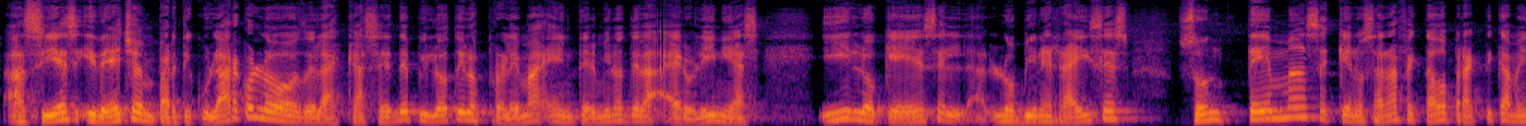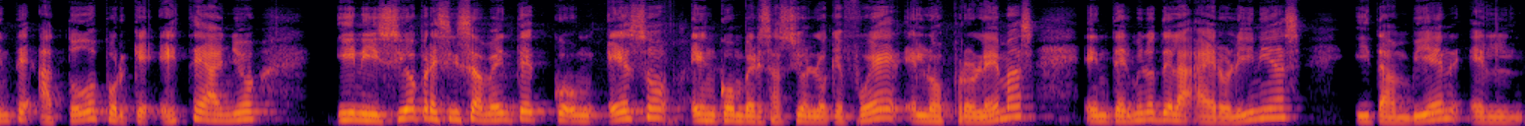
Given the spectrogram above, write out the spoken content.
Así es, y de hecho, en particular con lo de la escasez de pilotos y los problemas en términos de las aerolíneas y lo que es los bienes raíces, son temas que nos han afectado prácticamente a todos porque este año inició precisamente con eso en conversación, lo que fue los problemas en términos de las aerolíneas y también en,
